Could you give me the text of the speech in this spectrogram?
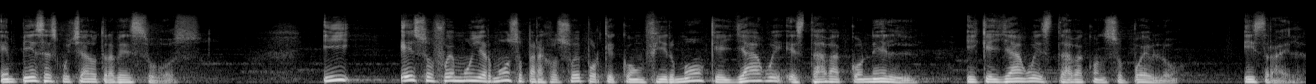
empieza a escuchar otra vez su voz. Y eso fue muy hermoso para Josué porque confirmó que Yahweh estaba con él y que Yahweh estaba con su pueblo, Israel.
